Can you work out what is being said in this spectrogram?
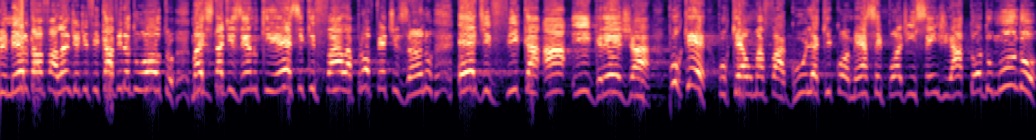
Primeiro estava falando de edificar a vida do outro, mas está dizendo que esse que fala profetizando edifica a igreja. Por quê? Porque é uma fagulha que começa e pode incendiar todo mundo.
